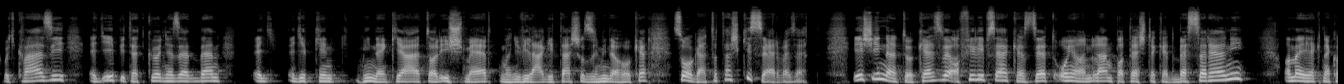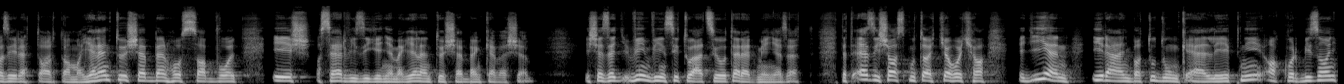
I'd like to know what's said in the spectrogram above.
hogy kvázi egy épített környezetben egy egyébként mindenki által ismert, vagy világításhoz, hogy mindenhol kell, szolgáltatás kiszervezett. És innentől kezdve a Philips elkezdett olyan lámpatesteket beszerelni, amelyeknek az élettartalma jelentősebben hosszabb volt, és a szervizigénye meg jelentősebben kevesebb és ez egy win-win szituációt eredményezett. Tehát ez is azt mutatja, hogy ha egy ilyen irányba tudunk ellépni, akkor bizony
